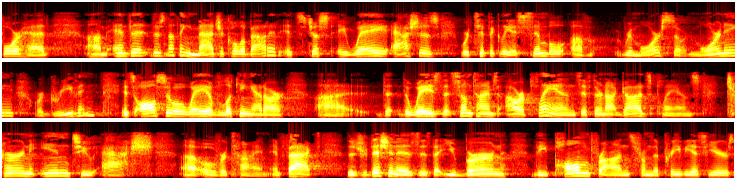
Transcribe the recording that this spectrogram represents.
forehead, um, and the, there's nothing magical about it. It's just a way. Ashes were typically a symbol of remorse or mourning or grieving. It's also a way of looking at our uh, the, the ways that sometimes our plans, if they're not God's plans, turn into ash uh, over time. In fact, the tradition is is that you burn the palm fronds from the previous year's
